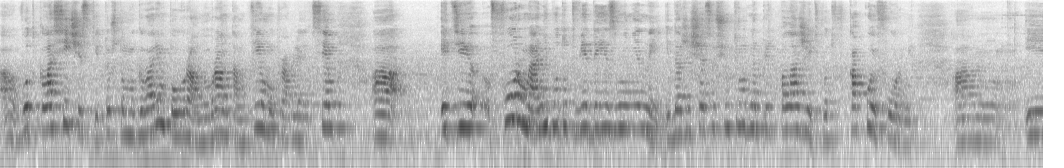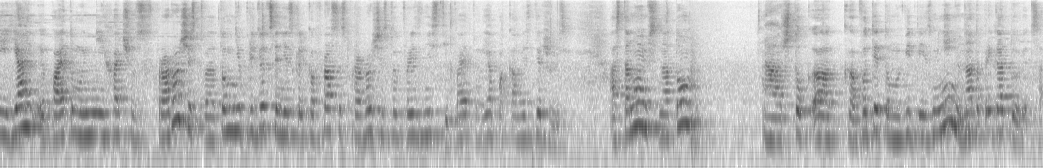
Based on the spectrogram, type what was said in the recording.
а, вот классически то, что мы говорим по урану, уран там тем управляет всем, эти формы, они будут видоизменены. И даже сейчас очень трудно предположить, вот в какой форме. И я поэтому не хочу в пророчество, а то мне придется несколько фраз из пророчества произнести, поэтому я пока воздержусь. Остановимся на том, а, что а, к вот этому видоизменению надо приготовиться.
